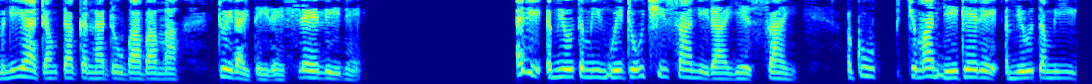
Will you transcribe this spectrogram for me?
မနေ့ကတောင်တက်ကနတိုဘာဘာမှာတွေ့လိုက်သေးတယ်လှဲလေးနဲ့အဲ့ဒီအမျိုးသမီးငွေတိုးချီးစားနေတာရဲ့စိုင်း အခုကျမနေခဲ့တဲ့အမျိုးသမီး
